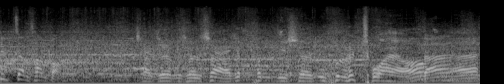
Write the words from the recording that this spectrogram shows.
득점 성공. 차재영 선수 아주 컨디션이 오늘 좋아요. 네. 네.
